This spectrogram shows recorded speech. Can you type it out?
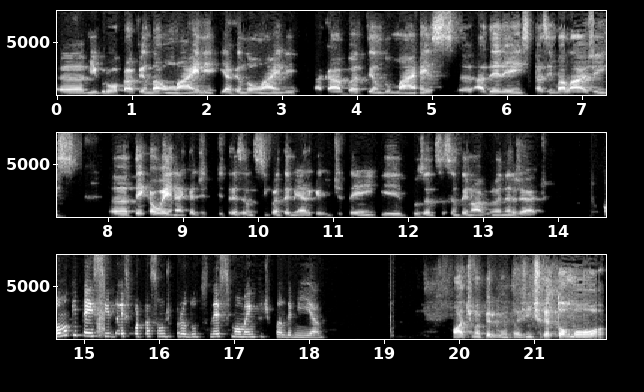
uh, migrou para a venda online e a venda online acaba tendo mais aderência às embalagens takeaway, né, que é de, de 350 ml que a gente tem e 269 no energético. Como que tem sido a exportação de produtos nesse momento de pandemia? Ótima pergunta. A gente retomou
